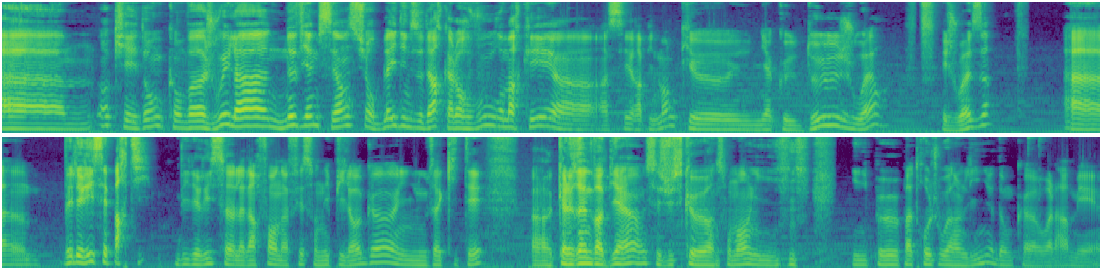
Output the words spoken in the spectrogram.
Euh, ok, donc on va jouer la neuvième séance sur Blade in the Dark. Alors vous remarquez euh, assez rapidement qu'il n'y a que deux joueurs et joueuses. Euh, Véléris est parti. Véléris, euh, la dernière fois, on a fait son épilogue. Il nous a quittés. Kelren va bien. C'est juste qu'en ce moment, il il peut pas trop jouer en ligne. Donc voilà, mais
